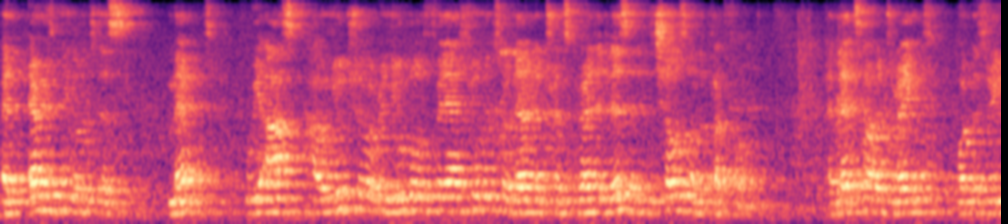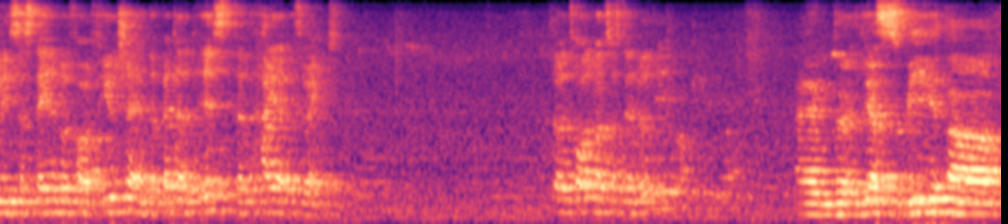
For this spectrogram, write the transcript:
and everything which is mapped, we ask how neutral, renewable, fair, human, solidarity, and transparent it is, and it shows on the platform. That's how it ranked what is really sustainable for our future, and the better it is, the higher it's ranked. So it's all about sustainability. And uh, yes, we are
